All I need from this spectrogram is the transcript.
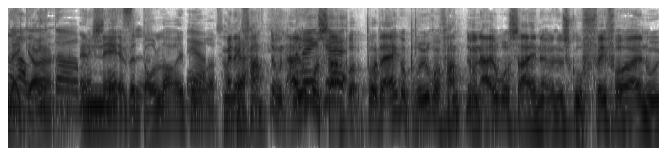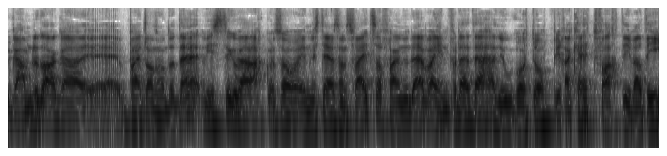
Legge halvliter en neve dollar i Ja. bordet. Men jeg fant noen jeg- euroser, både jeg og brura fant noen euroser i noen skuffer fra noen gamle dager. eh, på et eller annet sånt, og Det visste jeg å være akkurat så å investere i sånn sveitserfranc når det var inn, for det, det hadde jo gått opp i rakettfart i verdi.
